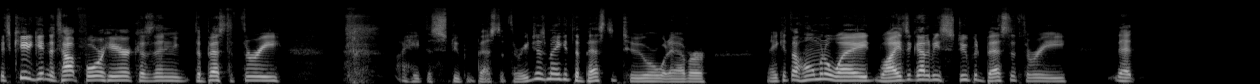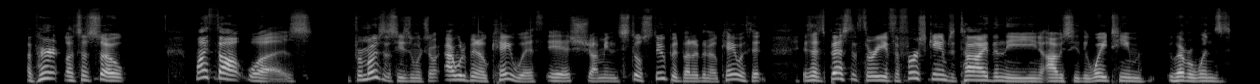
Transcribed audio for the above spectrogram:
It's key to getting the top four here because then the best of three. I hate the stupid best of three. Just make it the best of two or whatever. Make it the home and away. Why is it got to be stupid best of three? That apparently so. My thought was for most of the season, which I would have been okay with ish. I mean, it's still stupid, but I've been okay with it. Is that it's best of three. If the first game's a tie, then the you know, obviously the away team, whoever wins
